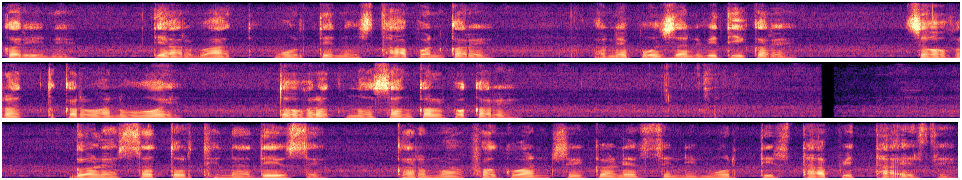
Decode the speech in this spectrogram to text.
કરીને ત્યારબાદ મૂર્તિનું સ્થાપન કરે અને પૂજન વિધિ કરે. જો વ્રત કરવાનું હોય તો વ્રતનો સંકલ્પ કરે. ગણેશ ચતુર્થીના દિવસે ઘરમાં ભગવાન શ્રી ગણેશજીની મૂર્તિ સ્થાપિત થાય છે.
